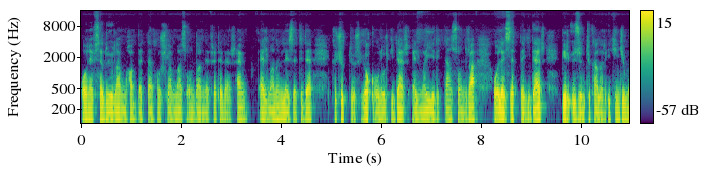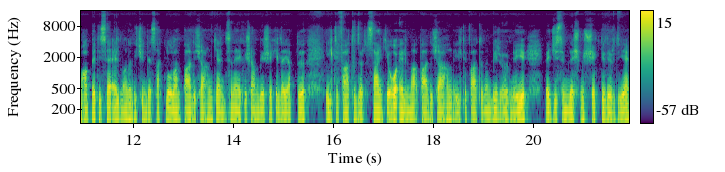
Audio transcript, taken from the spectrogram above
o nefse duyulan muhabbetten hoşlanmaz, ondan nefret eder. Hem elmanın lezzeti de küçüktür, yok olur gider. Elmayı yedikten sonra o lezzet de gider, bir üzüntü kalır. İkinci muhabbet ise elmanın içinde saklı olan padişahın kendisine yakışan bir şekilde yaptığı iltifatıdır. Sanki o elma padişahın iltifatının bir örneği ve cisimleşmiş şeklidir diye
